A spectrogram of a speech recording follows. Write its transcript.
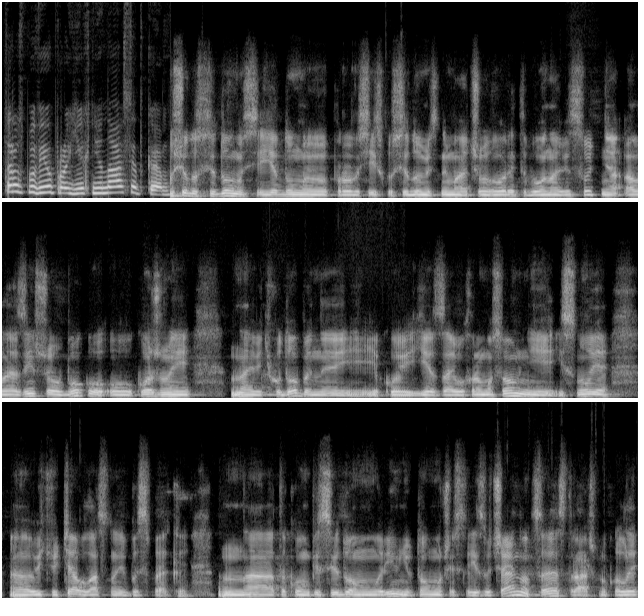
та розповів про їхні наслідки. Ну, щодо свідомості, я думаю, про російську свідомість немає чого говорити, бо вона відсутня. Але з іншого боку, у кожної навіть худобини, якої є зайвохромосомні, існує е, відчуття власної безпеки на такому підсвідомому рівні, в тому числі. І звичайно, це страшно, коли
